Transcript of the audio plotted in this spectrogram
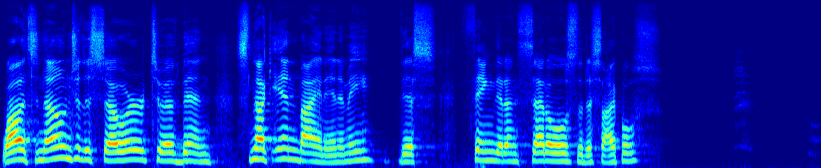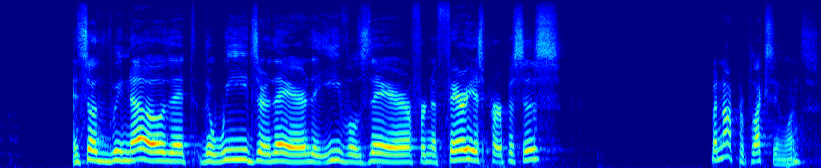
While it's known to the sower to have been snuck in by an enemy, this thing that unsettles the disciples, and so we know that the weeds are there, the evil's there for nefarious purposes, but not perplexing ones.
